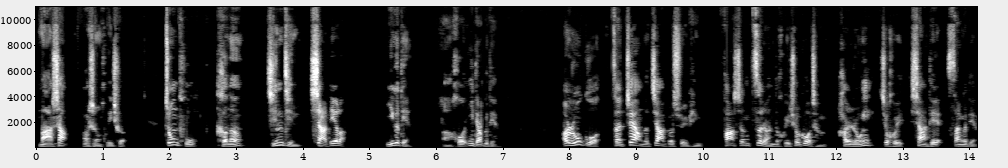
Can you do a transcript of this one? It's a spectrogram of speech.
马上发生回撤，中途可能仅仅下跌了一个点啊，或一点五个点。而如果在这样的价格水平发生自然的回撤过程，很容易就会下跌三个点。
